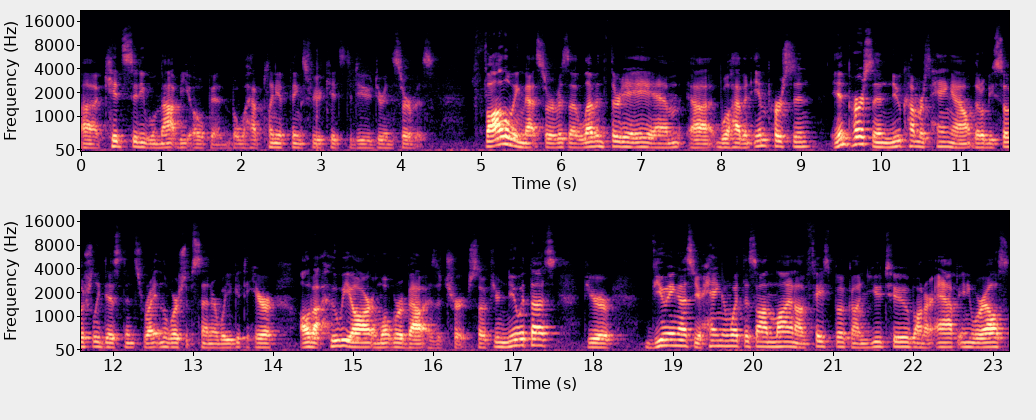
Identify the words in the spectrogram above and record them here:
Uh, Kids City will not be open, but we'll have plenty of things for your kids to do during the service. Following that service at 11:30 a.m., uh, we'll have an in-person in-person newcomers hangout that'll be socially distanced right in the worship center where you get to hear all about who we are and what we're about as a church. So if you're new with us, you're viewing us, you're hanging with us online on Facebook, on YouTube, on our app, anywhere else,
